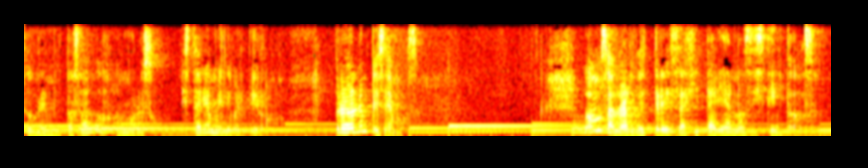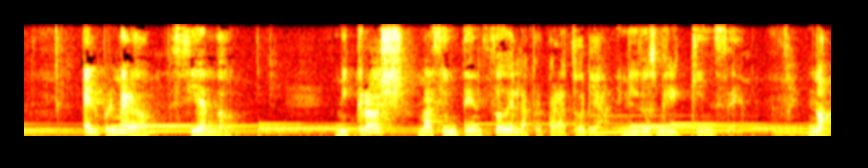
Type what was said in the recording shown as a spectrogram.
sobre mi pasado amoroso. Estaría muy divertido. Pero ahora empecemos. Vamos a hablar de tres sagitarianos distintos. El primero siendo mi crush más intenso de la preparatoria en el 2015. No,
